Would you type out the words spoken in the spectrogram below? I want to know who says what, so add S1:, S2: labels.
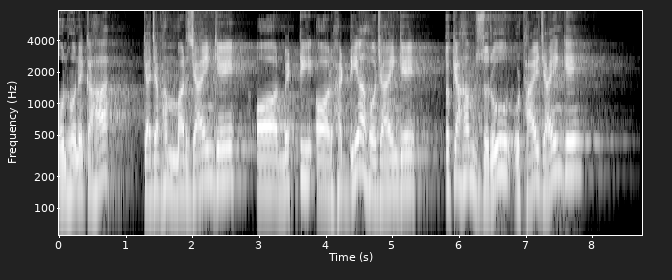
S1: انہوں نے کہا کیا جب ہم مر جائیں گے اور مٹی اور ہڈیاں ہو جائیں گے تو کیا ہم ضرور اٹھائے جائیں گے؟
